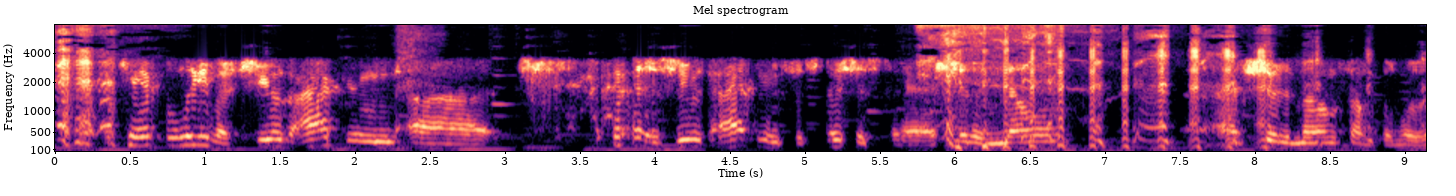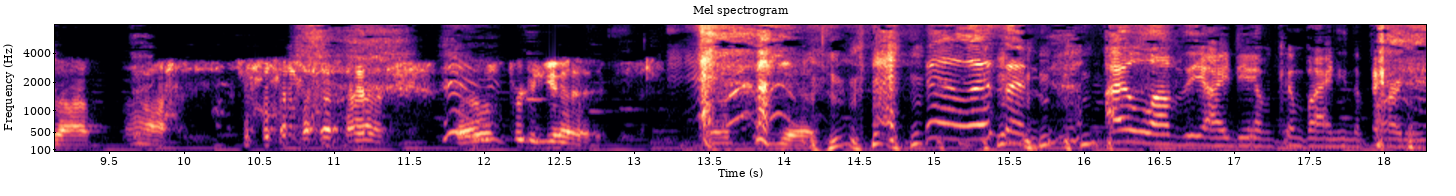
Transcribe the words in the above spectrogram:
I can't believe it. She was acting. Uh, she was acting suspicious today. I should have known. I should have known something was up. Uh, that was pretty good. That was pretty good. Listen, I love the idea of combining the parties.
